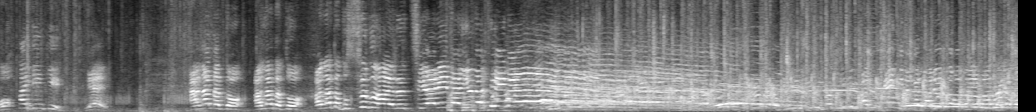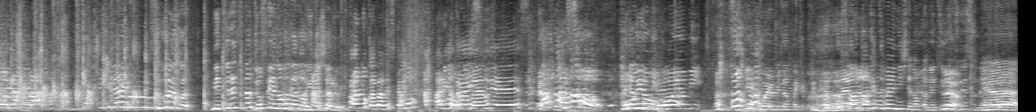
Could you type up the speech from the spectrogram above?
おはい元気。イエイ。あなたとあなたとあなたとすぐ会えるチアリーダーユナティーですあ元気な方ありがとうございますありがとうございますすごいなんか熱烈な女性の方がいらっしゃるファンの方ですか？ありがとうございますそう棒読み棒読みすげえ棒読みだったけどね3ヶ月目にしてなんか熱烈ですねあ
